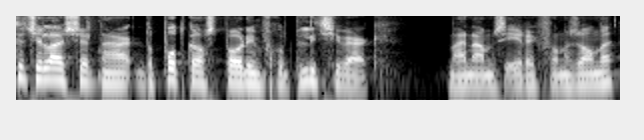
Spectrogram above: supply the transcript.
dat je luistert naar de podcast Podium voor het Politiewerk. Mijn naam is Erik van der Zanden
